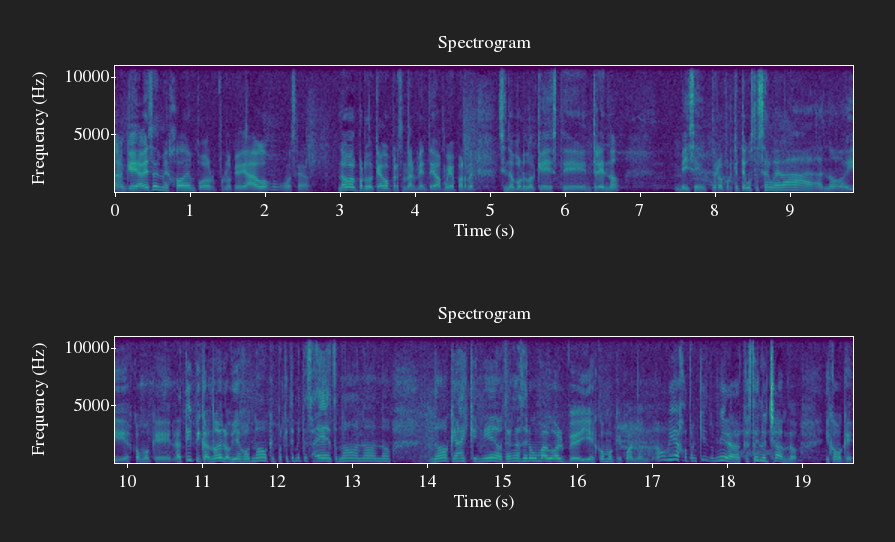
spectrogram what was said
Aunque a veces me joden por, por lo que hago, o sea, no por lo que hago personalmente, va muy aparte, sino por lo que este, entreno. Me dicen, pero ¿por qué te gusta hacer huevadas? No, y es como que la típica, ¿no? De los viejos, no, que ¿por qué te metes a esto? No, no, no, no, que ay, qué miedo, te van a hacer un mal golpe. Y es como que cuando, no, viejo, tranquilo, mira, acá estoy luchando. Y es como que,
